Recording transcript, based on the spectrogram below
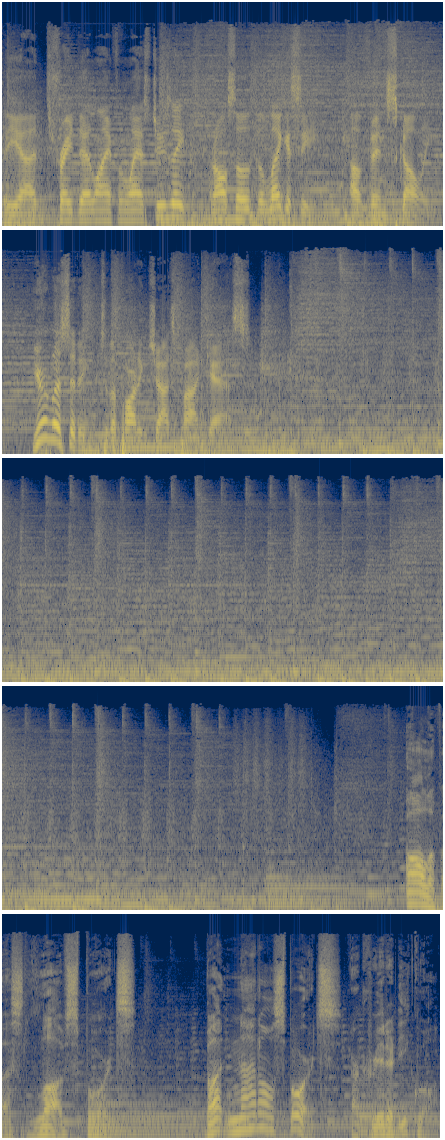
the uh, trade deadline from last Tuesday, and also the legacy of Vin Scully. You're listening to the Parting Schotts podcast. All of us love sports. But not all sports are created equal.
